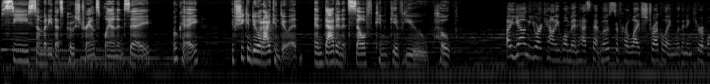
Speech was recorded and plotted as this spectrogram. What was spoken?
see somebody that's post-transplant and say, okay, if she can do it, I can do it. And that in itself can give you hope a young York County woman has spent most of her life struggling with an incurable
